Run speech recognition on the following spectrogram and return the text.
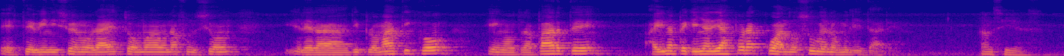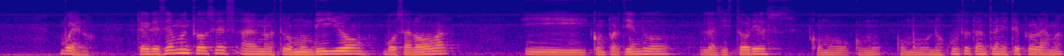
Este, Vinicio de Moraes toma una función, él era diplomático en otra parte. Hay una pequeña diáspora cuando suben los militares. Así es. Bueno, Regresemos entonces a nuestro mundillo bossa nova y compartiendo las historias como, como, nos gusta tanto en este programa.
